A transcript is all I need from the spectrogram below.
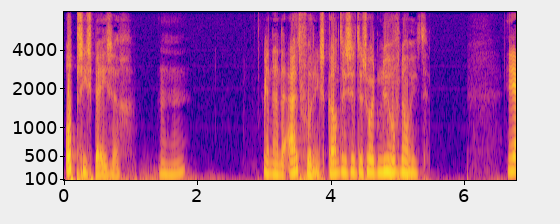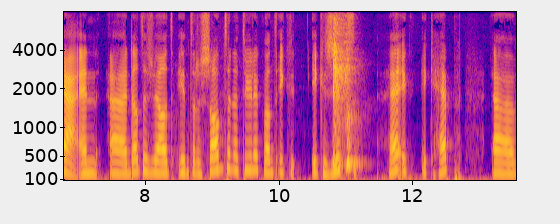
opties bezig. Mhm. En aan de uitvoeringskant is het een soort nu of nooit. Ja, en eh, dat is wel het interessante natuurlijk, want ik, ik zit, hè, ik, ik heb, eh,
